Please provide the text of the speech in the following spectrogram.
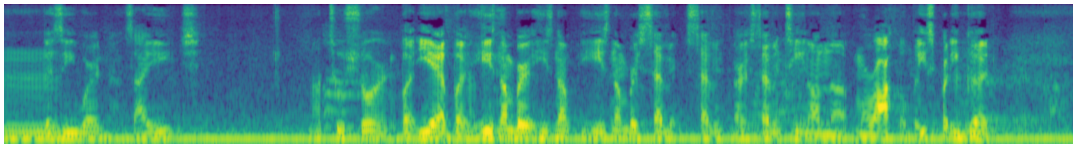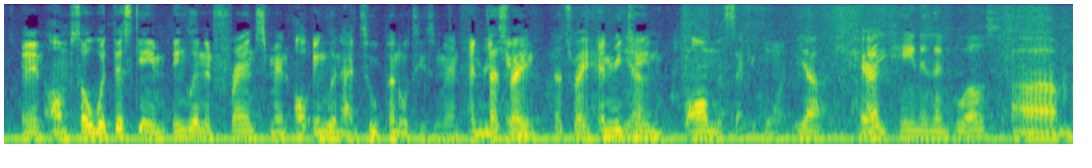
Mm, The Z word, Zaich. Not too sure. But yeah, but he's number he's num he's number seven seven or seventeen on the Morocco, but he's pretty Mhm. good. And um, so with this game, England and France, man. Oh, England had two penalties, man. Henry That's Kane. right. That's right. Henry yeah. Kane bombed the second one. Yeah. Harry That- Kane and then who else? Um,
